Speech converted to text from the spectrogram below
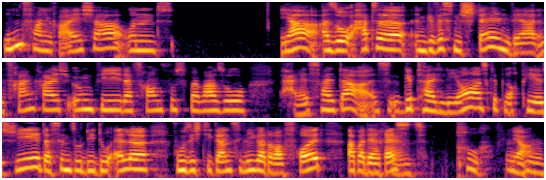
umfangreicher und ja, also hatte einen gewissen Stellenwert. In Frankreich irgendwie, der Frauenfußball war so, ja, der ist halt da. Es gibt halt Lyon, es gibt noch PSG, das sind so die Duelle, wo sich die ganze Liga drauf freut, aber der Rest, puh, mhm. ja.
